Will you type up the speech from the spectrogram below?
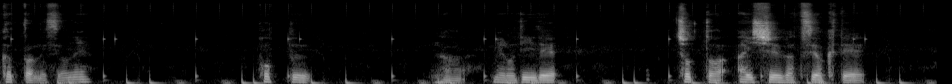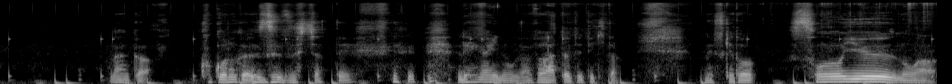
かったんですよね。ポップなメロディーで、ちょっと哀愁が強くて、なんか、心がうずうずしちゃって、恋愛脳がバーッと出てきたんですけど、そういうのは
